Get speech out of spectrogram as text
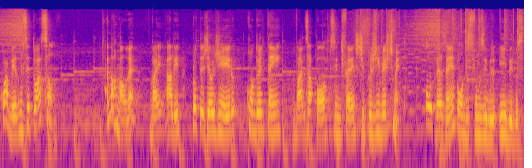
com a mesma situação. É normal, né? Vai ali proteger o dinheiro quando ele tem vários aportes em diferentes tipos de investimento. Outro exemplo onde os fundos híbridos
